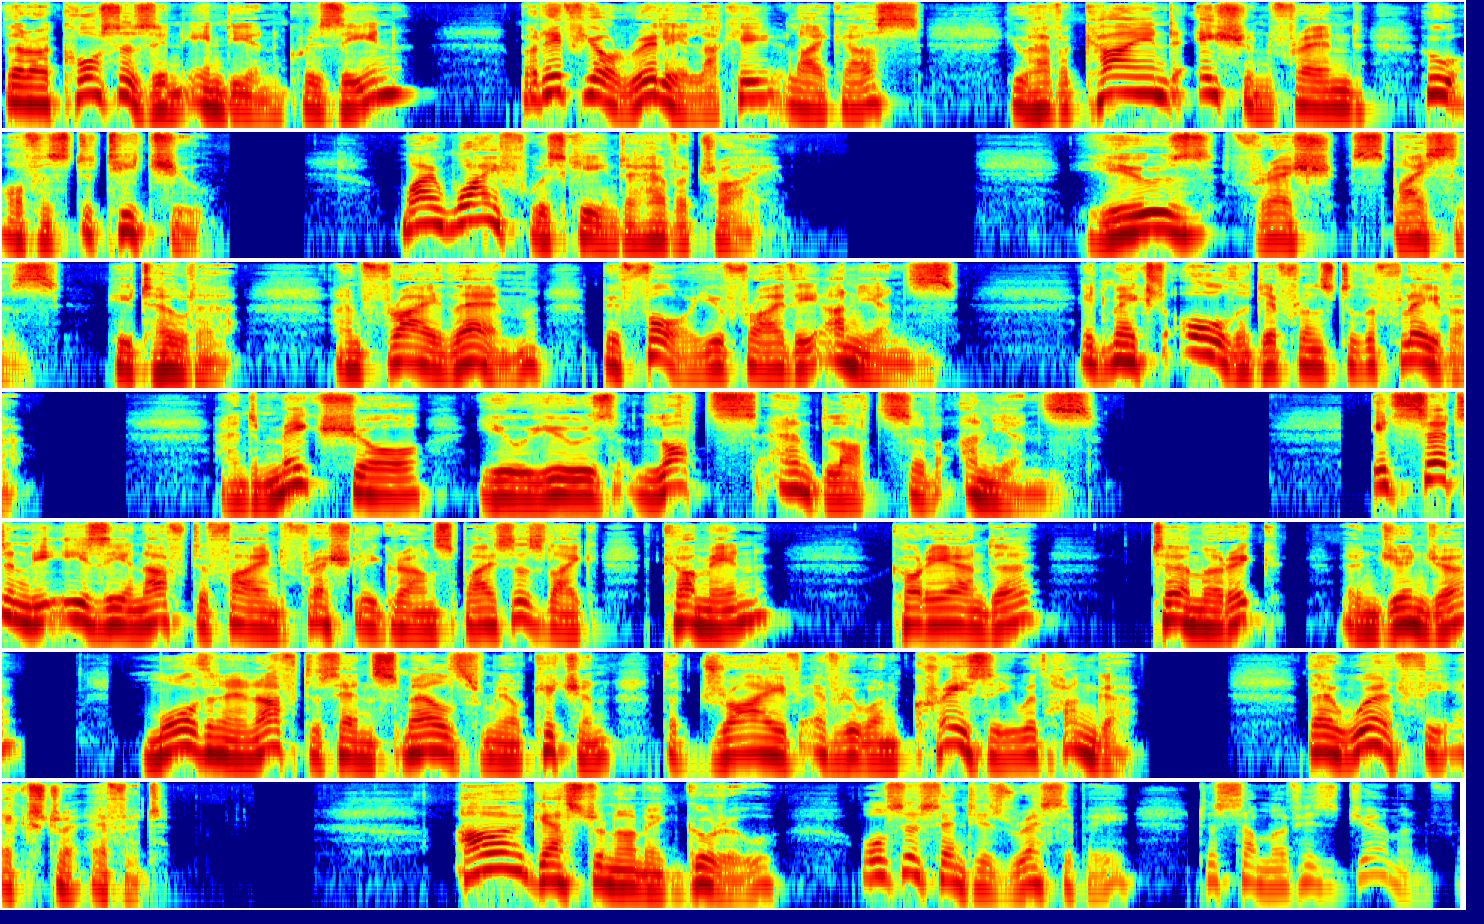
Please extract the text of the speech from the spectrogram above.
There are courses in Indian cuisine, but if you're really lucky, like us, you have a kind Asian friend who offers to teach you. My wife was keen to have a try. Use fresh spices, he told her, and fry them before you fry the onions. It makes all the difference to the flavour. And make sure you use lots and lots of onions. It's certainly easy enough to find freshly ground spices like cumin, coriander, turmeric, and ginger. More than enough to send smells from your kitchen that drive everyone crazy with hunger they're worth the extra effort. Our gastronomic guru also sent his recipe to some of his German friends.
